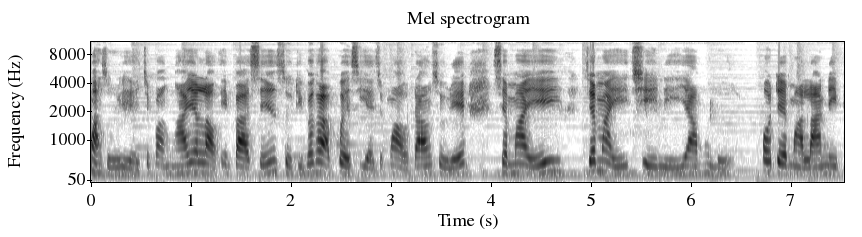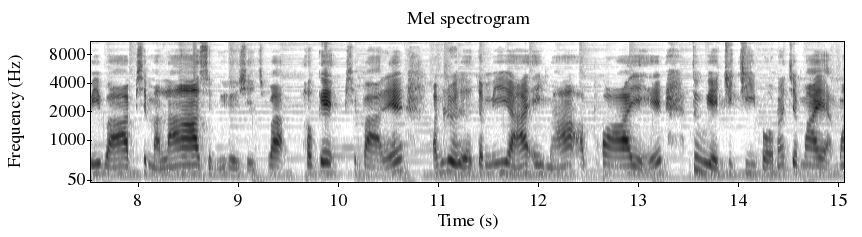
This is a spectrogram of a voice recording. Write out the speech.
မာဆိုရင်ကျမ9ရက်လောက် in person ဆိုဒီဘက်ကအဖွဲ့အစည်းကကျမကိုတောင်းဆိုတယ်ဆရာမရေကျမရေအခြေအနေရမလို့ဟိုတယ်မှာလာနေပေးပါဖြစ်မလားဆိုပြီးလို့ရှိရင်ကျမဟုတ်ကဲ့ဖြစ်ပါတယ်။ဘာဖြစ်လို့လဲသမီးကအိမ်မှာအဖွားရဲ့သူ့ရဲ့ជីជីပေါ့နော်ကျမရဲ့အမ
